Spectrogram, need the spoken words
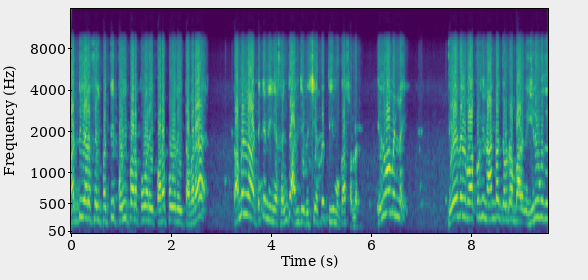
மத்திய அரசை பத்தி பொய் பரப்புவரை பரப்புவதை தவிர தமிழ்நாட்டுக்கு நீங்க செஞ்ச அஞ்சு விஷயத்தை திமுக சொல்லணும் எதுவும் இல்லை. தேர்தல் வாக்குறுதி நான் தான் சொல்றேன் பாருங்க. இருபது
